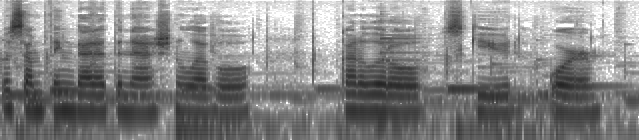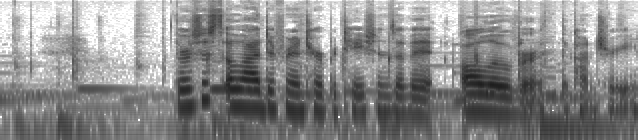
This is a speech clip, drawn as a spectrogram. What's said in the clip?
was something that at the national level got a little skewed or there's just a lot of different interpretations of it all over the country.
